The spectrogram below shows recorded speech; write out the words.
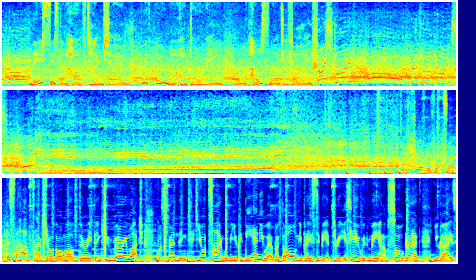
a goal! This is the halftime show with Omar Adori on Pulse 95. Nice strike! Oh, better than nice! Wonderful! Sure is that time. It's the halftime show Omar Duri. Thank you very much for spending your time with me. You could be anywhere, but the only place to be at 3 is here with me, and I'm so glad you guys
